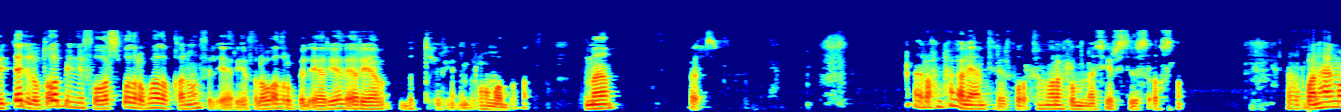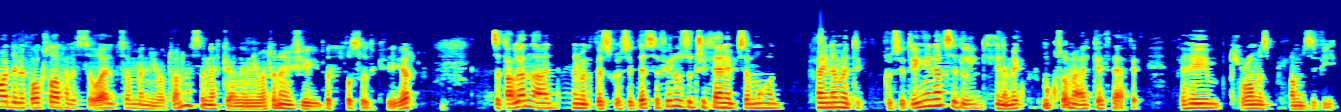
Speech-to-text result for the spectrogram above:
بالتالي لو طلب مني force بضرب هذا القانون في ال area. فلو أضرب بال area ال area بتطير يعني بيروحوا مع بعض تمام؟ بس. راح نحل عليه أمثلة ال force. ما راح يطلب منا shear stress أصلا. طبعا هاي المعادله اللي فوق صالحة للسوائل اللي تسمى نيوتن. هسه نحكي عن نيوتن هي شيء بسيط كثير. تعلمنا عن ال dynamic viscosity. هسه في لزوجة ثانية بسموها kinematic viscosity. هي نفس ال dynamic مقسومة على الكثافة فهي رمز برمز في.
